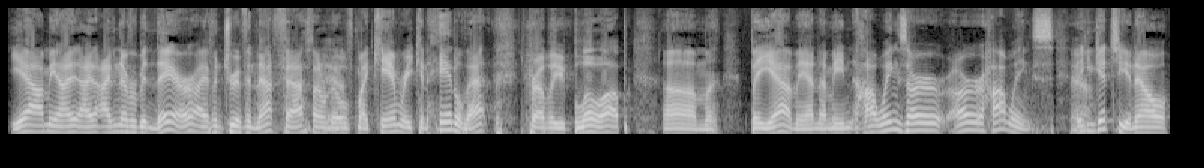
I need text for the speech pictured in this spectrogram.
Yeah, I mean, I, I, I've never been there. I haven't driven that fast. I don't know if my Camry can handle that. Probably blow up. Um, but yeah, man. I mean, hot wings are are hot wings. They can get to you. Now,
